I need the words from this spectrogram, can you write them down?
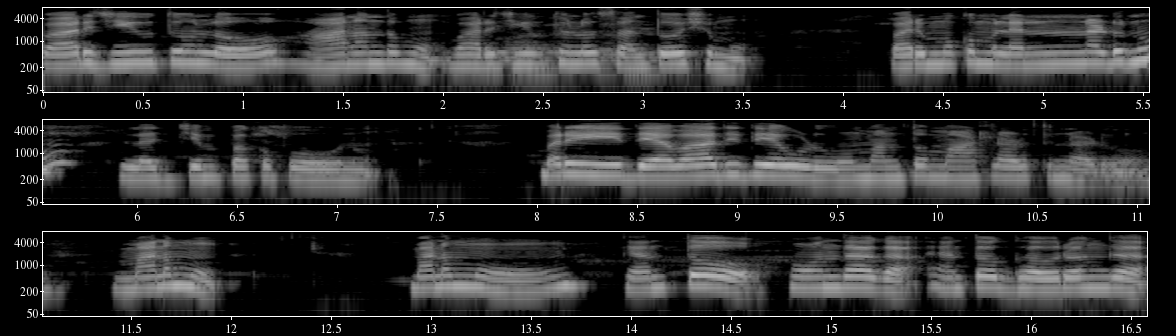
వారి జీవితంలో ఆనందము వారి జీవితంలో సంతోషము వారి ముఖములెన్నడును లజ్జింపకపోవును. మరి దేవాది దేవుడు మనతో మాట్లాడుతున్నాడు. మనము మనము ఎంతో హోందాగా ఎంతో గౌరవంగా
